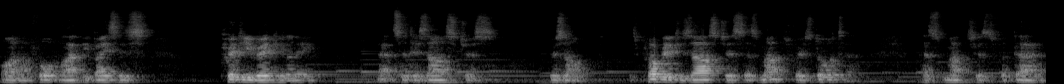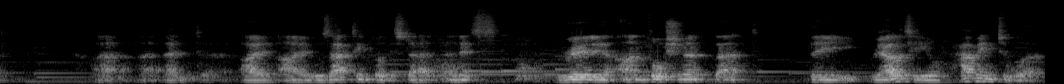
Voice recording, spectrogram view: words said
on a fortnightly basis pretty regularly, that's a disastrous result. It's probably disastrous as much for his daughter as much as for dad. Uh, uh, and uh, I, I was acting for this dad, and it's really unfortunate that the reality of having to work,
